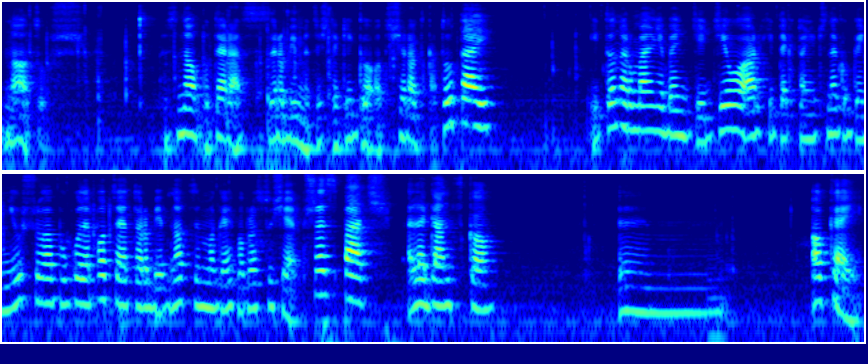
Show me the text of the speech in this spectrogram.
No cóż. Znowu teraz zrobimy coś takiego od środka tutaj. I to normalnie będzie dzieło architektonicznego geniuszu, a w ogóle po co ja to robię w nocy? Mogę po prostu się przespać elegancko. Ym... Okej.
